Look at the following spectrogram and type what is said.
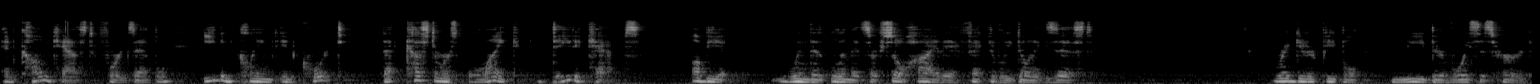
and Comcast, for example, even claimed in court that customers like data caps, albeit when the limits are so high they effectively don't exist. Regular people need their voices heard.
